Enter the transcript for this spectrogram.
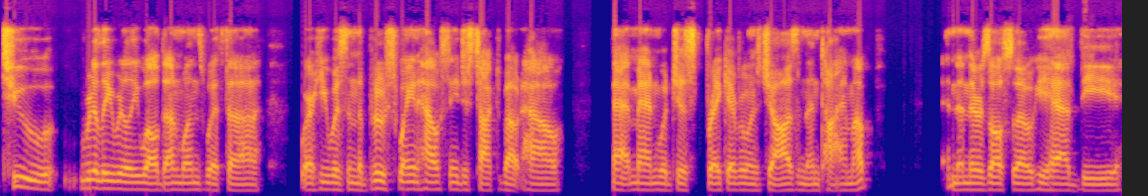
two really, really well done ones with uh, where he was in the Bruce Wayne house and he just talked about how Batman would just break everyone's jaws and then tie him up. And then there's also he had the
